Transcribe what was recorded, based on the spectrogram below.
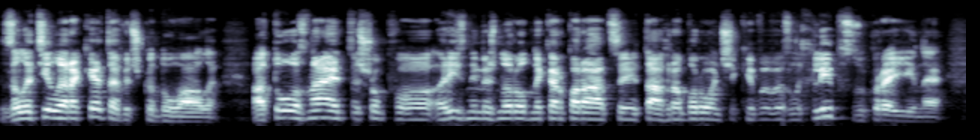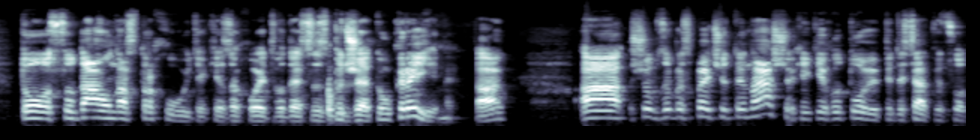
Залетіли ракети, відшкодували. А то знаєте, щоб е, різні міжнародні корпорації та агроборончики вивезли хліб з України, то суда у нас страхують, які заходять в Одесу з бюджету України. Так? А щоб забезпечити наших, які готові 50%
